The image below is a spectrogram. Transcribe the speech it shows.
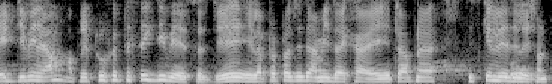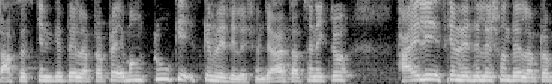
এইট জিবি র্যাম আপনি two fifty six GB SSD এই ল্যাপটপটা যদি আমি দেখাই এটা আপনার স্ক্রিন রেজুলেশন টাচ স্ক্রিন কিন্তু এই ল্যাপটপটা এবং টু কি স্ক্রিন রেজুলেশন যারা চাচ্ছেন একটু হাইলি স্ক্রিন রেজুলেশন দিয়ে ল্যাপটপ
